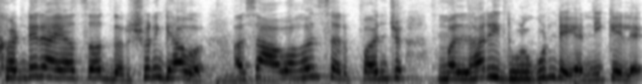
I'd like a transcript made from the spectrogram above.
खंडेरायाचं दर्शन घ्यावं असं आवाहन सरपंच मल्हारी धुळगुंडे यांनी केलंय.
